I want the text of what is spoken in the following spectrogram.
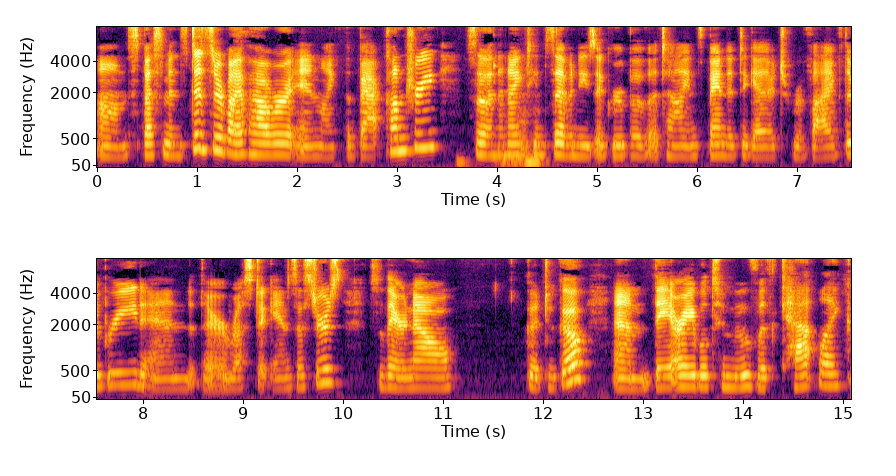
Um, specimens did survive, however, in like the back country. So in the 1970s, a group of Italians banded together to revive the breed and their rustic ancestors. So they are now good to go, and they are able to move with cat-like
